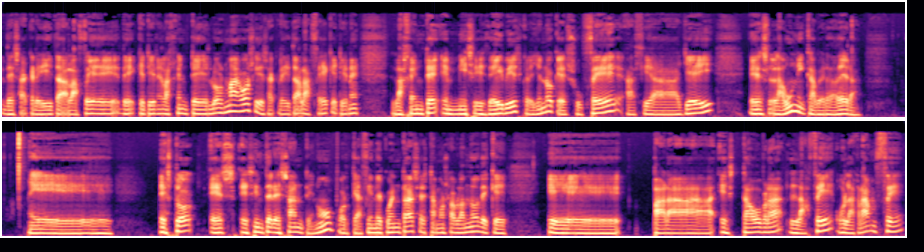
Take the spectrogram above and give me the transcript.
desacredita la fe que tiene la gente en los magos y desacredita la fe que tiene la gente en Mrs. Davis, creyendo que su fe hacia Jay es la única verdadera. Eh, esto es, es, interesante, ¿no? Porque a fin de cuentas estamos hablando de que eh, para esta obra la fe o la gran fe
